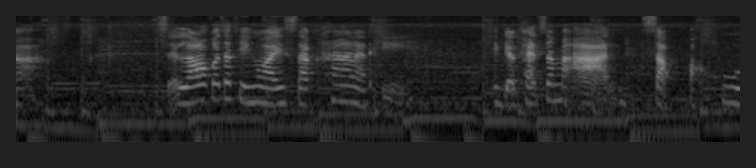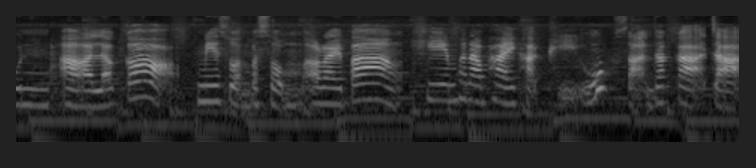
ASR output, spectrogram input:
ค่ะ เสร็จแล้วเราก็จะทิ้งไว้สัก 5 นาที เดี๋ยวแคทจะมาอ่านสรรพคุณอ่าแล้วก็มีส่วนผสมอะไรบ้างครีมพนาภัยขัดผิว สารสกัดจาก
